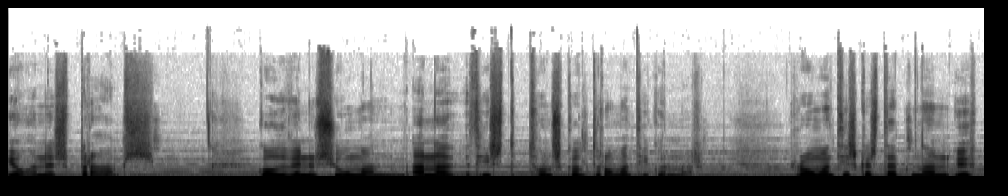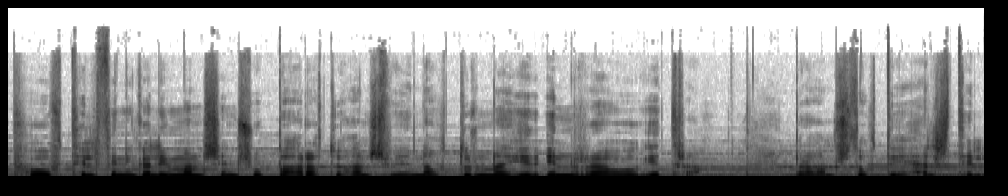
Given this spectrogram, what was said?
Jóhannes Brahms, góðvinnu Sjúmann, annað þýst tónskáld romantíkurinnar. Romantíska stefnan upphóf tilfinningalíf mannsins og baráttu hans við náttúruna hið innra og ytra. Brahms þótti helst til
